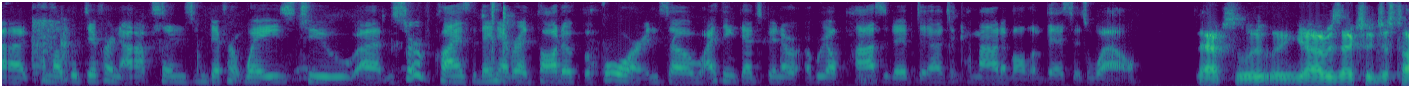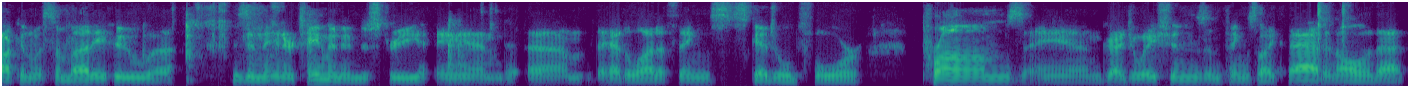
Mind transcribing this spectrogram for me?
uh, come up with different options and different ways to um, serve clients that they never had thought of before. And so I think that's been a, a real positive to, to come out of all of this as well. Absolutely. Yeah, I was actually just talking with somebody who uh, is in the entertainment industry, and um, they had a lot of things scheduled for proms and graduations and things like that, and all of that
